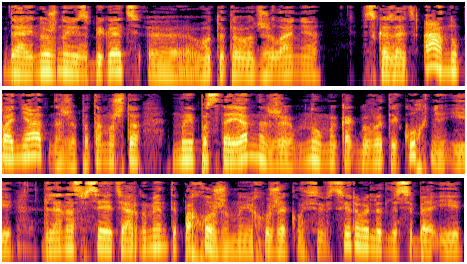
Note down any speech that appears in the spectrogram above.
Да, и нужно избегать э, вот этого вот желания сказать, а, ну понятно же, потому что мы постоянно же, ну, мы как бы в этой кухне, и для нас все эти аргументы похожи, мы их уже классифицировали для себя, и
